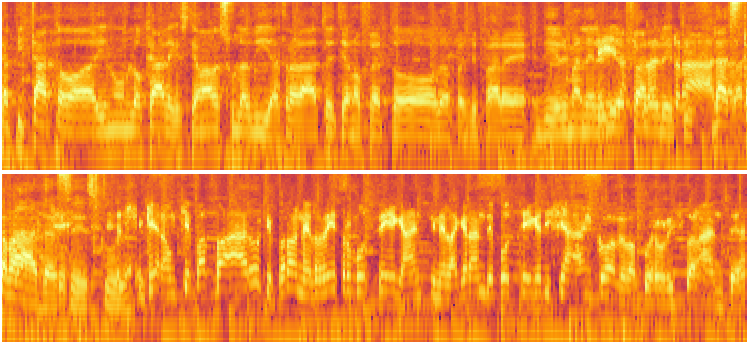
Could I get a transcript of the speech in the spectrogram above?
capitato in un locale che si chiamava Sulla Via, tra l'altro, e ti hanno offerto da, fare, di rimanere sì, lì a fare le strada, la, la strada, sì, scusa. Che era un kebabaro che però nel retro bottega, anzi nella grande bottega di fianco, aveva pure un ristorante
